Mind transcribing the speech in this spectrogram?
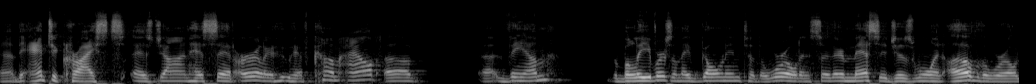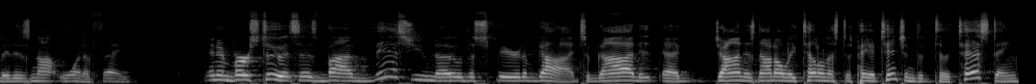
uh, the antichrists, as John has said earlier, who have come out of uh, them, the believers, and they've gone into the world. And so their message is one of the world, it is not one of faith. Then in verse 2, it says, By this you know the Spirit of God. So God, uh, John is not only telling us to pay attention to, to the testing,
